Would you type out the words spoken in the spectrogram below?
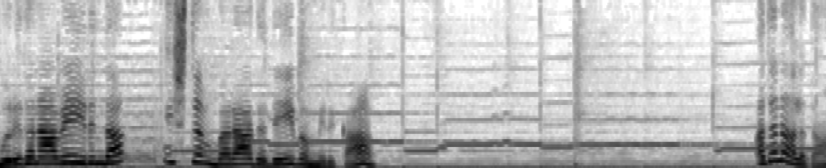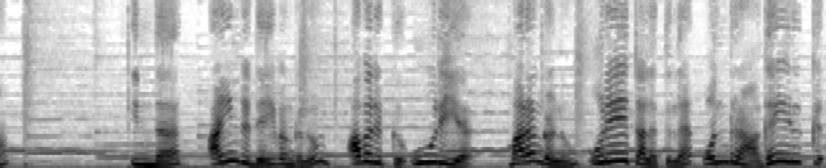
முருகனாவே இருந்தா இஷ்டம் வராத தெய்வம் இருக்கா? அதனால தான் இந்த ஐந்து தெய்வங்களும் அவருக்கு ஊறிய மரங்களும் ஒரே தளத்துல ஒன்றாக இருக்கு.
